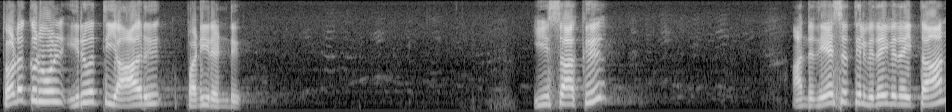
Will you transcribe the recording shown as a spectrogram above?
தொடக்க நூல் இருபத்தி ஆறு பனிரெண்டு. ஈசாக்கு அந்த தேசத்தில் விதை விதைத்தான்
